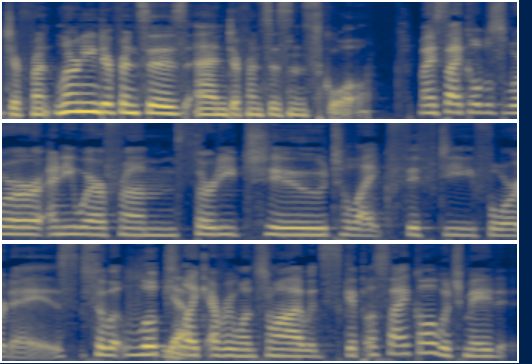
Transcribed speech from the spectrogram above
different learning differences and differences in school my cycles were anywhere from 32 to like 54 days. So it looked yeah. like every once in a while I would skip a cycle, which made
